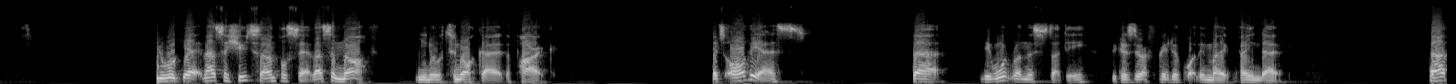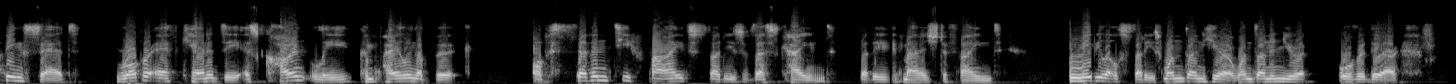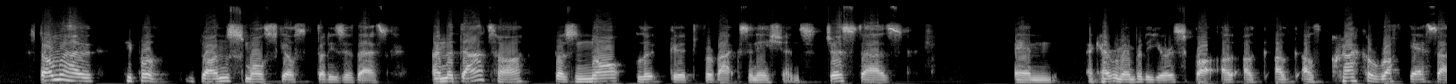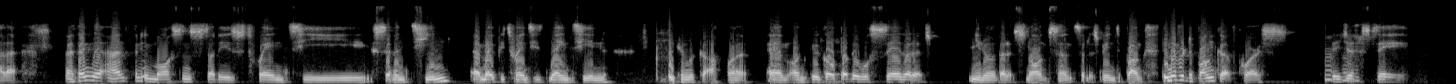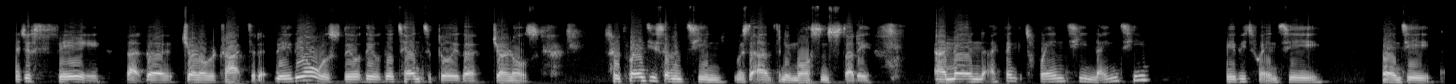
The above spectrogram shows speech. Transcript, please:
you will get that's a huge sample set. That's enough, you know, to knock out the park. It's obvious that they won't run this study because they're afraid of what they might find out. That being said, Robert F. Kennedy is currently compiling a book of 75 studies of this kind that they've managed to find. Maybe little studies, one done here, one done in Europe, over there. Somehow, people have done small scale studies of this, and the data does not look good for vaccinations, just as um, I can't remember the years, but I'll, I'll, I'll, I'll, crack a rough guess at it. I think that Anthony Mawson study is 2017. It might be 2019. You can look it up on, um, on Google, but they will say that it's you know that it's nonsense that it's been debunked. They never debunk it, of course. Mm-hmm. They just say they just say that the journal retracted it. They, they always they they they'll tend to bully the journals. So 2017 was the Anthony Mawson study, and then I think 2019, maybe 2020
